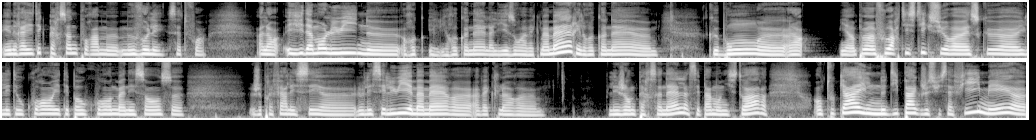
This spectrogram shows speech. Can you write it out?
et une réalité que personne ne pourra me, voler cette fois. Alors évidemment, lui, il reconnaît la liaison avec ma mère, il reconnaît euh, que bon, euh, alors il y a un peu un flou artistique sur euh, est-ce qu'il était au courant, il n'était pas au courant de ma naissance. je préfère laisser, le laisser lui et ma mère avec leur légende personnelle, c'est pas mon histoire. En tout cas, il ne dit pas que je suis sa fille, mais euh,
